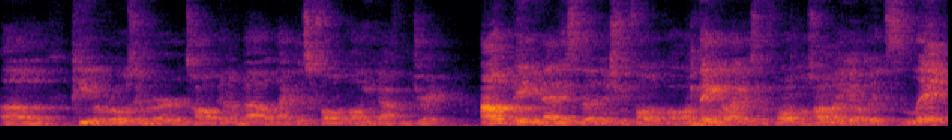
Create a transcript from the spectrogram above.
of Peter Rosenberg talking about like this phone call he got from Drake. I'm thinking that it's the initial phone call. I'm thinking like it's the phone call. So I'm like, yo, it's lit.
